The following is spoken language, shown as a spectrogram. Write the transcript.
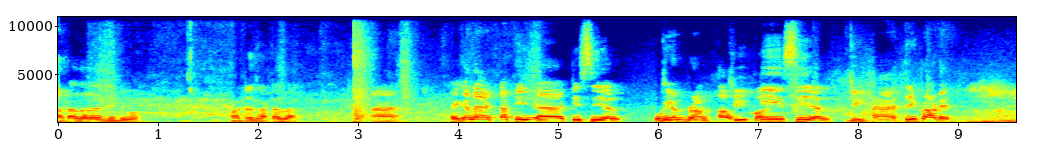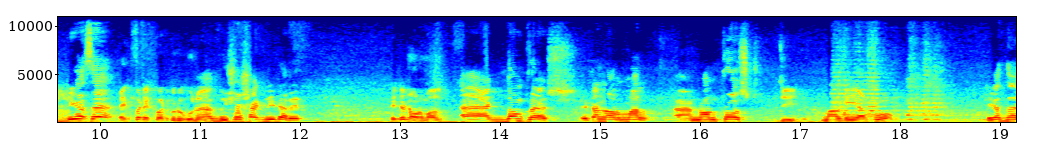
আট হাজারে দিয়ে দিব। আট হাজার। আট হাজার। হ্যাঁ। এখানে একটা টিসিএল কোরিয়ান ব্র্যান্ড তাও টিসিএল জি। হ্যাঁ থ্রি পার্টের ঠিক আছে? এক পাট এক করে খুলে। হ্যাঁ দুইশো ষাট লিটারের এটা নর্মাল হ্যাঁ একদম ফ্রেশ এটা নর্মাল নন ফ্রস্ট জি। মাল্টি ইয়ার ফ্লো ঠিক আছে?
